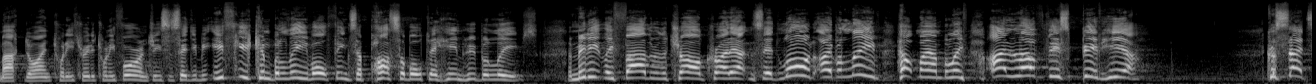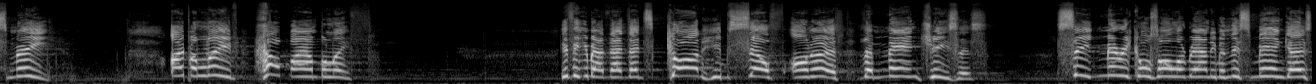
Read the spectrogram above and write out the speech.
Mark 9, 23 to 24, and Jesus said to me, If you can believe, all things are possible to him who believes. Immediately, father of the child cried out and said, Lord, I believe, help my unbelief. I love this bit here, because that's me. I believe, help my unbelief. You think about that, that's God Himself on earth, the man Jesus. See miracles all around him, and this man goes,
